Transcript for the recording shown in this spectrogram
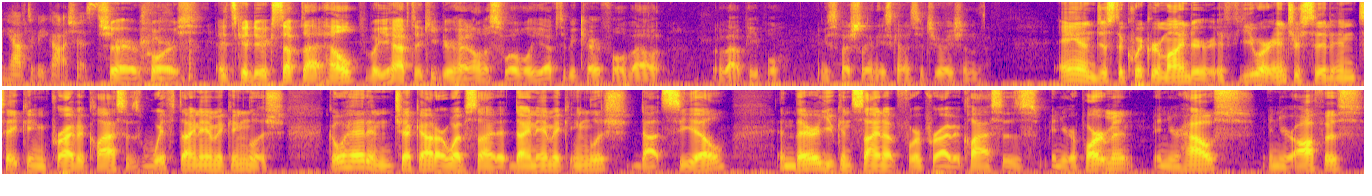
you have to be cautious. Sure, of course. it's good to accept that help, but you have to keep your head on a swivel. You have to be careful about about people, especially in these kind of situations. And just a quick reminder, if you are interested in taking private classes with Dynamic English, go ahead and check out our website at dynamicenglish.cl and there you can sign up for private classes in your apartment, in your house, in your office.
